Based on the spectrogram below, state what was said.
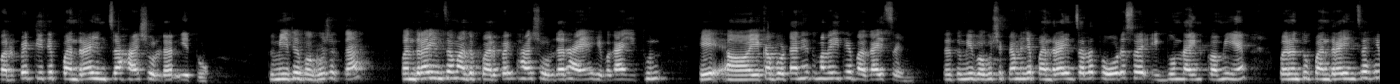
परफेक्ट इथे पंधरा इंच हा शोल्डर येतो. तुम्ही इथे बघू शकता. पंधरा इंच माझं परफेक्ट हा शोल्डर आहे. हे बघा इथून हे एका बोटाने तुम्हाला इथे बघायचं आहे तर तुम्ही बघू शकता. म्हणजे पंधरा इंचाला थोडंसं एक दोन लाईन कमी आहे. परंतु पंधरा इंच हे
